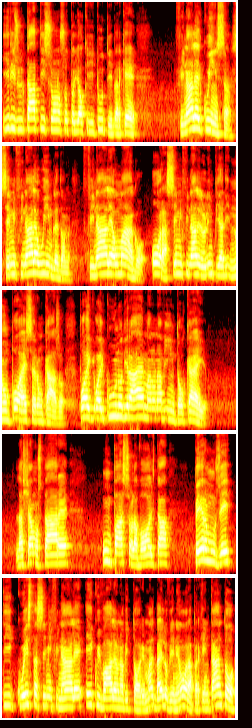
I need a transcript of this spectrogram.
I risultati sono sotto gli occhi di tutti perché finale al Queens, semifinale a Wimbledon, finale a Umago, ora semifinale alle Olimpiadi non può essere un caso. Poi qualcuno dirà, eh ma non ha vinto, ok, lasciamo stare un passo alla volta. Per Musetti questa semifinale equivale a una vittoria, ma il bello viene ora perché intanto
